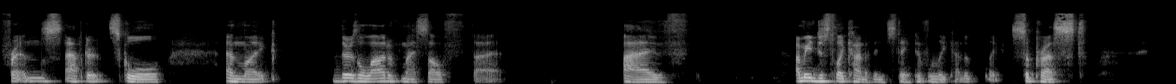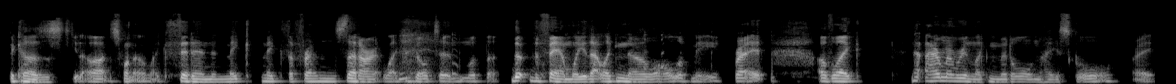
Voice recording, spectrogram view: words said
friends after school. And like there's a lot of myself that i've i mean just like kind of instinctively kind of like suppressed because you know i just want to like fit in and make make the friends that aren't like built in with the, the the family that like know all of me right of like I remember in like middle and high school, right?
